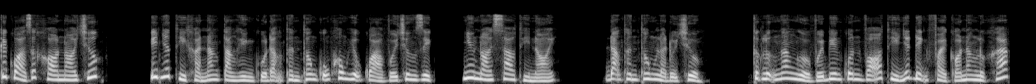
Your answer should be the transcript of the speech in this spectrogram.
kết quả rất khó nói trước. Ít nhất thì khả năng tàng hình của Đặng thần thông cũng không hiệu quả với Trương Dịch, nhưng nói sao thì nói. Đặng thần thông là đội trưởng, thực lực ngang ngửa với biên quân võ thì nhất định phải có năng lực khác,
